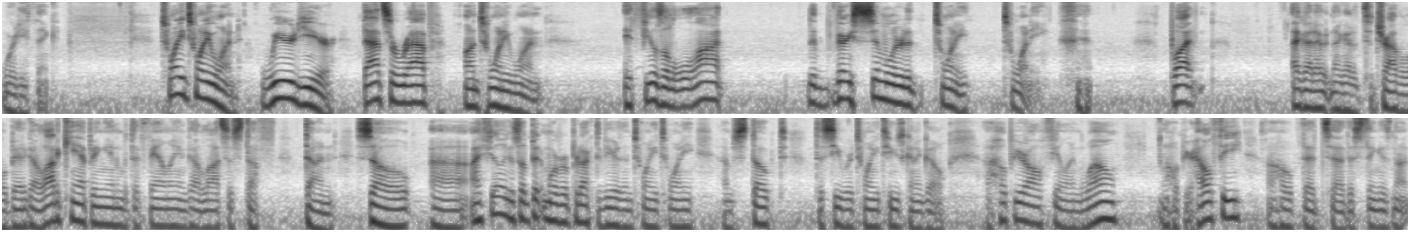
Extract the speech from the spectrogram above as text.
where do you think? 2021, weird year. That's a wrap on 21. It feels a lot very similar to 2020, but I got out and I got to travel a bit. I got a lot of camping in with the family and got lots of stuff done. So uh, I feel like it's a bit more of a productive year than 2020. I'm stoked to see where 22 is going to go. I hope you're all feeling well. I hope you're healthy. I hope that uh, this thing is not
